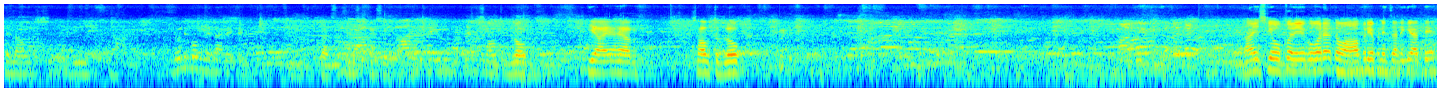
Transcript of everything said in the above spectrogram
के नाम साउथ ब्लॉक ये आया है अब। साउथ ब्लॉक हाँ इसके ऊपर एक और है तो वहाँ पर ही अपने चल के आते हैं।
